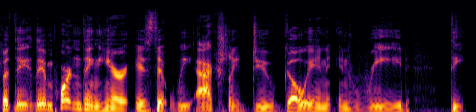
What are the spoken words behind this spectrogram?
But the, the important thing here is that we actually do go in and read the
